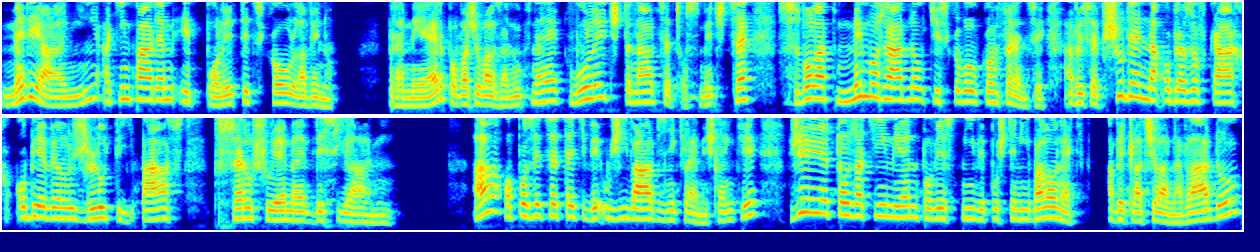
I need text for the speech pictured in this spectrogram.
mediální a tím pádem i politickou lavinu. Premiér považoval za nutné kvůli 1408 svolat mimořádnou tiskovou konferenci, aby se všude na obrazovkách objevil žlutý pás Přerušujeme vysílání. A opozice teď využívá vzniklé myšlenky, že je to zatím jen pověstný vypuštěný balonek, aby tlačila na vládu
